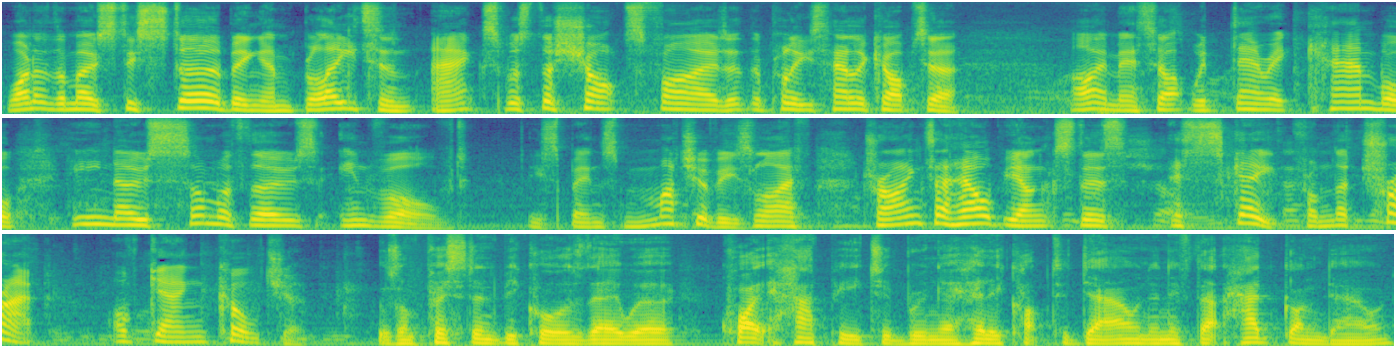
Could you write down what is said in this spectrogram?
One of the most disturbing and blatant acts was the shots fired at the police helicopter. I met up with Derrick Campbell. He knows some of those involved. He spends much of his life trying to help youngsters escape from the trap of gang culture. It was unprecedented because they were quite happy to bring a helicopter down, and if that had gone down,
